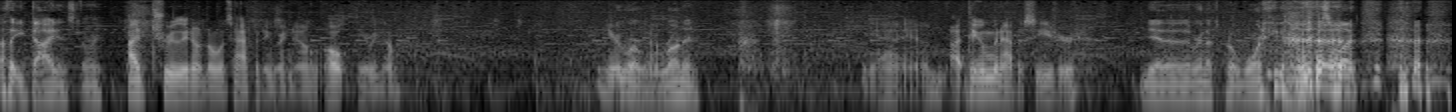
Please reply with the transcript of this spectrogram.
I thought you died instantly. i truly don't know what's happening right now oh here we go here You we are go running. yeah i am i think i'm gonna have a seizure Yeah, we're gonna have to put a warning on this one.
